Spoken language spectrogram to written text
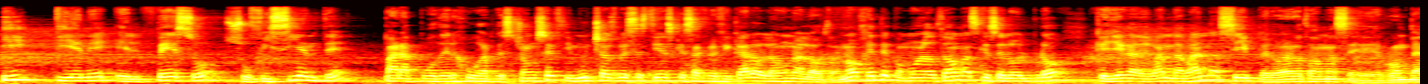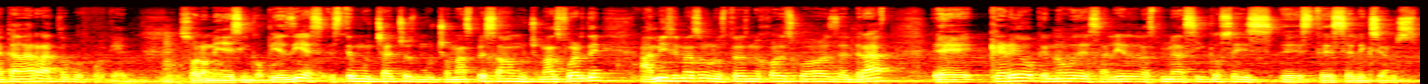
Y tiene el peso suficiente para poder jugar de strong safety. Muchas veces tienes que sacrificar a la una a la otra, ¿no? Gente como Earl Thomas, que es el All Pro, que llega de banda a banda, sí, pero Earl Thomas se rompe a cada rato, pues porque solo mide 5 pies 10. Este muchacho es mucho más pesado, mucho más fuerte. A mí se me hacen los tres mejores jugadores del draft. Eh, creo que no debe salir de las primeras 5 o 6 este, selecciones.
